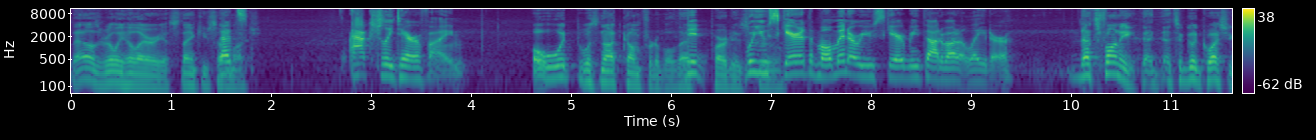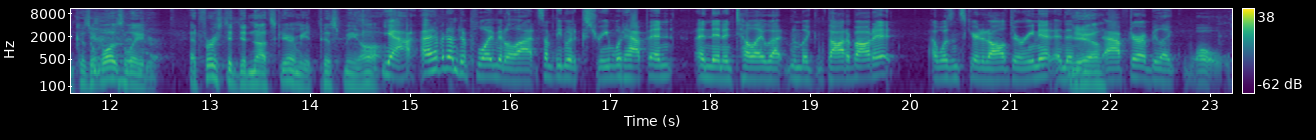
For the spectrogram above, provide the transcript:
That was really hilarious. Thank you so That's- much. Actually terrifying. Oh, it was not comfortable. That Did part is. were you scared at the moment, or were you scared when you thought about it later? That's funny. That, that's a good question because it was later. At first, it did not scare me. It pissed me off. Yeah, I have it on deployment a lot. Something would extreme would happen, and then until I got like thought about it, I wasn't scared at all during it, and then Yeah. after I'd be like, "Whoa!"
